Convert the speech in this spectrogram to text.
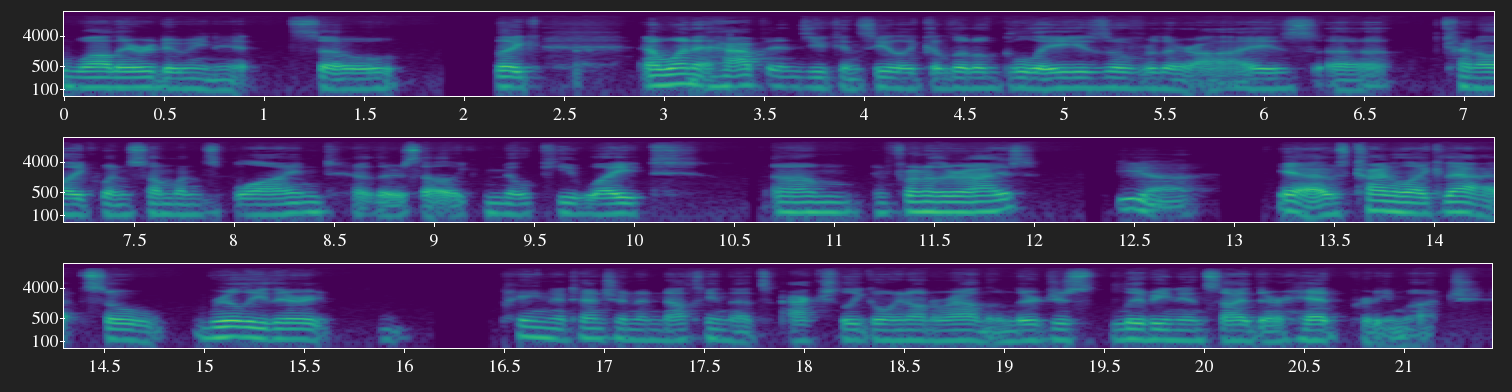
while they were doing it. So like and when it happens you can see like a little glaze over their eyes, uh kind of like when someone's blind, there's that like milky white um in front of their eyes. Yeah. Yeah, it was kind of like that. So really they're paying attention to nothing that's actually going on around them. They're just living inside their head pretty much.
